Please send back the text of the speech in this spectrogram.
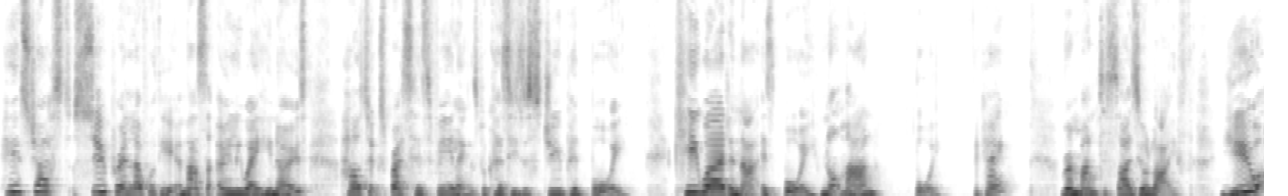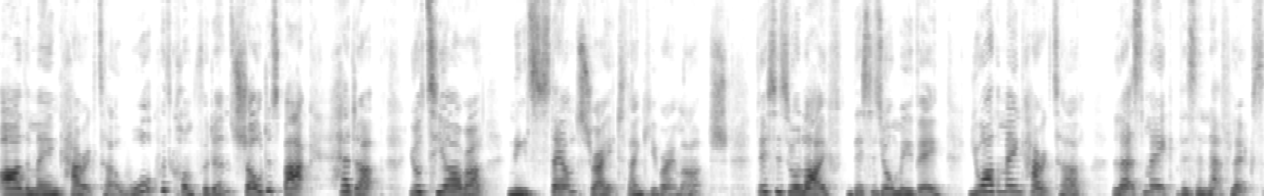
He's just super in love with you, and that's the only way he knows how to express his feelings because he's a stupid boy. Key word in that is boy, not man, boy, okay? Romanticize your life. You are the main character. Walk with confidence, shoulders back, head up. Your tiara needs to stay on straight. Thank you very much. This is your life. This is your movie. You are the main character. Let's make this a Netflix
